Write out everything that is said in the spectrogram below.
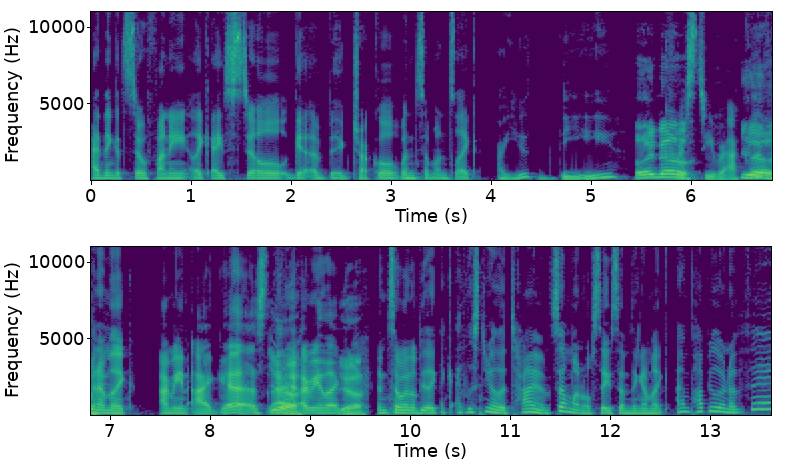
I think it's so funny. Like I still get a big chuckle when someone's like, "Are you the I know. Christy Ratcliffe?" Yeah. And I'm like, I mean, I guess. I- Yeah, I, mean, like, yeah. and someone will be like, I listen to you all the time. Someone will say something. I'm like, I'm popular in a very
